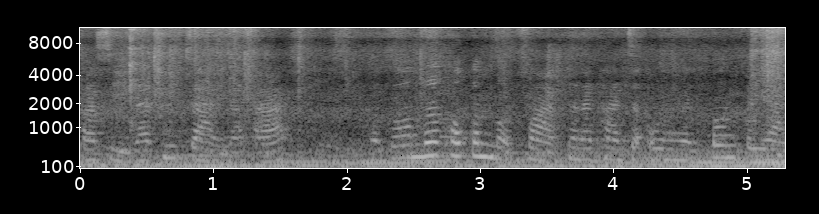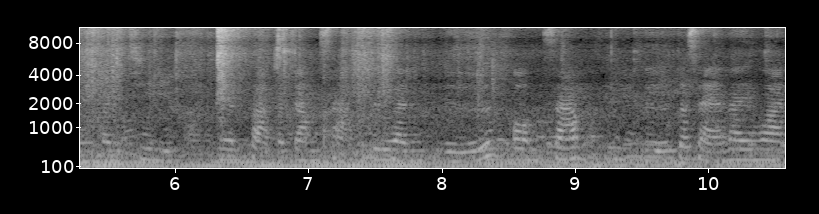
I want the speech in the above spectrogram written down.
ภาษีหน้าที่จ่ายนะคะ แล้วก็เมื่อครบกำหนดฝากธนาคารจะโอนเงินต้นไปยังบัญชี เงินฝากประจำ3เดือน หรือออมทรัพย์ หรือกระแสรายวัน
